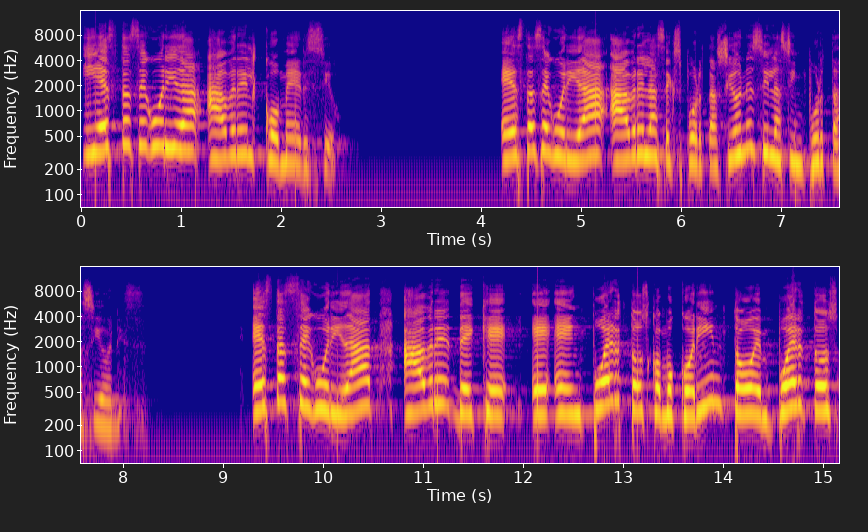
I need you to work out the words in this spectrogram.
Y esta seguridad abre el comercio. Esta seguridad abre las exportaciones y las importaciones. Esta seguridad abre de que eh, en puertos como Corinto, en puertos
